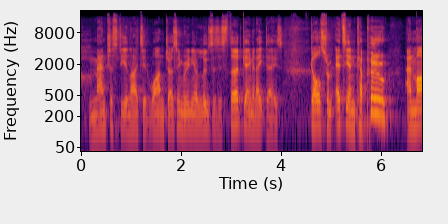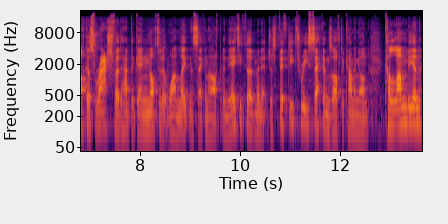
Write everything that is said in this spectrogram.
Manchester United 1. Jose Mourinho loses his third game in eight days. Goals from Etienne Capoue and Marcus Rashford had the game knotted at one late in the second half. But in the 83rd minute, just 53 seconds after coming on, Colombian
